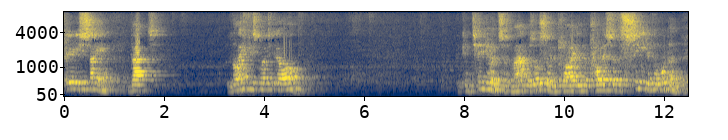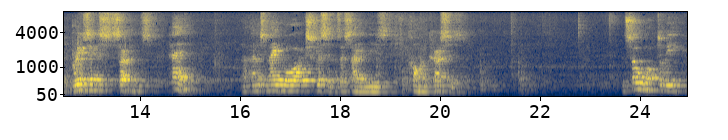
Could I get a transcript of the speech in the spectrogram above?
clearly saying that life is going to go on. The continuance of man was also implied in the promise of the seed of the woman bruising the serpent's head. Uh, and it's made more explicit, as I say, in these common curses. And so, what do we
